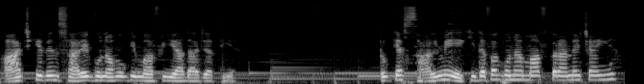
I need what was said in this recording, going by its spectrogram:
آج کے دن سارے گناہوں کی معافی یاد آ جاتی ہے۔ تو کیا سال میں ایک ہی دفعہ گناہ معاف کرانے چاہیے؟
